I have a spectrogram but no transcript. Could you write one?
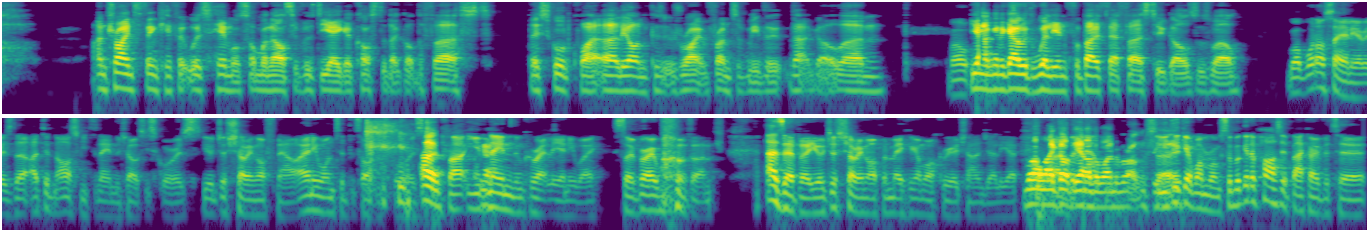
I'm trying to think if it was him or someone else. If it was Diego Costa that got the first, they scored quite early on because it was right in front of me. The, that goal. Um, Well, yeah, I'm going to go with Willian for both their first two goals as well. Well, what I'll say, Elio, is that I didn't ask you to name the Chelsea scorers. You're just showing off now. I only wanted the Tottenham scorers, Oh, but you've yeah. named them correctly anyway. So very well done. As ever, you're just showing off and making a mockery of Challenge Elio. Well, I Uh, got but the now- other one wrong. So So you did get one wrong. So we're going to pass it back over to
